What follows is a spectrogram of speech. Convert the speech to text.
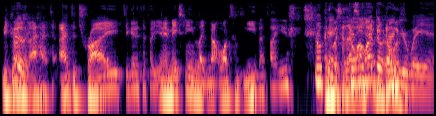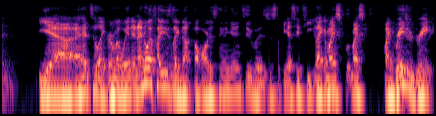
because Really? I had to, I had to try to get into FIU and it makes me like not want to leave FIU. Okay. much as I Because you I had to earn with- your way in. yeah, I had to like earn my way in, and I know FIU is like not the hardest thing to get into, but it's just the SAT. Like my my my grades were great.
